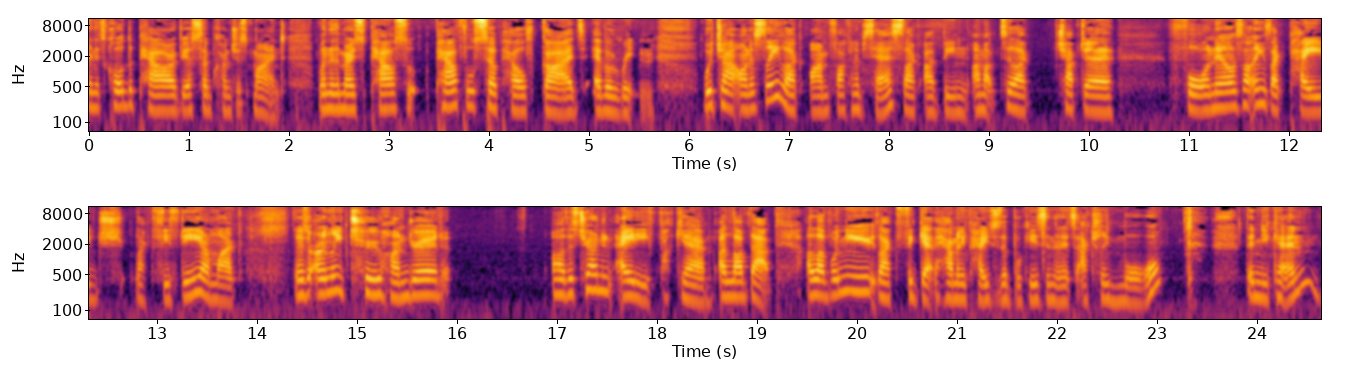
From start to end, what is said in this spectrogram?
and it's called The Power of Your Subconscious Mind, one of the most powerful powerful self-help guides ever written, which I honestly like I'm fucking obsessed. Like I've been I'm up to like chapter 4 now or something. It's like page like 50. I'm like there's only 200 Oh, there's 280. Fuck yeah. I love that. I love when you like forget how many pages a book is and then it's actually more than you can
